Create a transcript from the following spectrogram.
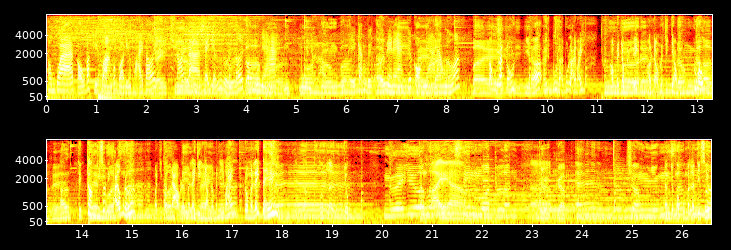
Hôm qua cậu bác sĩ Toàn có gọi điện thoại tới Nói là sẽ dẫn người tới coi mua nhà. Mua nhà nào? Thì căn biệt thự này nè Chứ còn nhà nào nữa? Đông khách rồi. Gì nữa Ê, Mua lại mua lại mày Ông đã cho mình biết Ở trọng là chiếc vòng Đúng không? Ừ Thì cần gì số điện thoại ông nữa? Mình chỉ cần đào lên mình lấy chiếc vòng đó mình đi bán Rồi mình lấy tiền. Em cần tút lên một chút. Cần phải ờ, ờ, Nâng vòng một của mình lên tí xíu.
